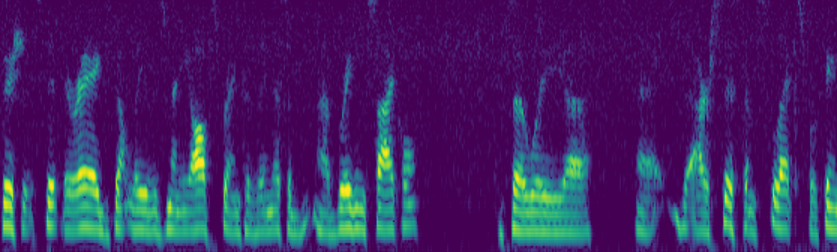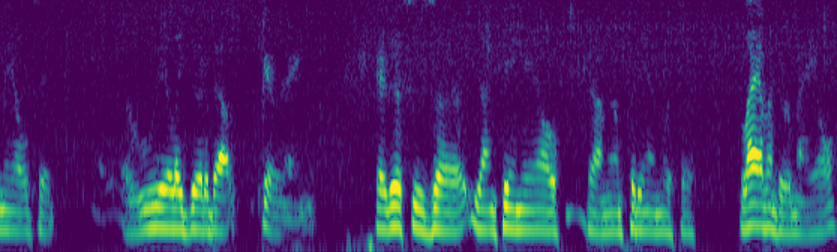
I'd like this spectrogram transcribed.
fish that spit their eggs don't leave as many offspring because they miss a, a breeding cycle. So we, uh, uh, our system selects for females that are really good about carrying. Okay, this is a young female that I'm going to put in with a lavender male.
